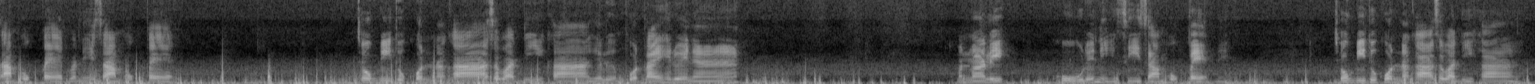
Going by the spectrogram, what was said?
สามหกแปดวันนี้สามหกแปดโชคดีทุกคนนะคะ สวัสดีค่ะ อย่าลืมกดไลค์ให้ด้วยนะ มันมาเลขคู่ได้หนิสี่สามหกแปดนี่ โชคดีทุกคนนะคะ สวัสดีค่ะ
